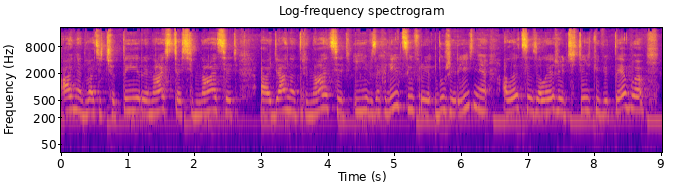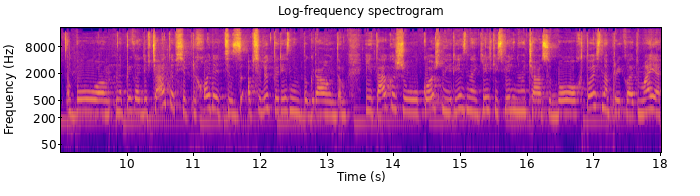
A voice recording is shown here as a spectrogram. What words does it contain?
Аня 24, Настя 17, а Діана 13. І взагалі цифри дуже різні, але це залежить тільки від тебе. Бо, наприклад, дівчата всі приходять з абсолютно різним бекграундом. І також у кожної різна кількість вільного часу. Бо хтось, наприклад, має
